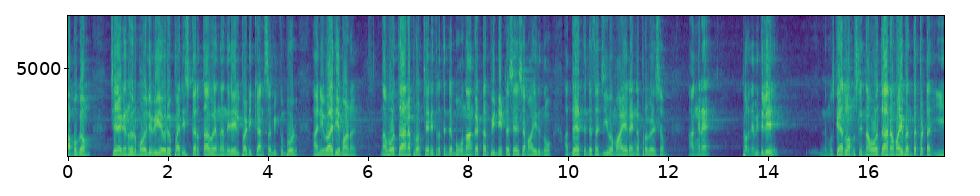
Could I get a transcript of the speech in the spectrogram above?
ആമുഖം ചേകനൂർ മൗലവിയെ ഒരു പരിഷ്കർത്താവ് എന്ന നിലയിൽ പഠിക്കാൻ ശ്രമിക്കുമ്പോൾ അനിവാര്യമാണ്. നവോത്ഥാന ചരിത്രത്തിന്റെ മൂന്നാം ഘട്ടം പിന്നിട്ട ശേഷമായിരുന്നു അദ്ദേഹത്തിന്റെ സജീവമായ രംഗപ്രവേശം. അങ്ങനെ പറഞ്ഞ ഇതിൽ കേരള മുസ്ലിം നവോത്ഥാനവുമായി ബന്ധപ്പെട്ട ഈ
